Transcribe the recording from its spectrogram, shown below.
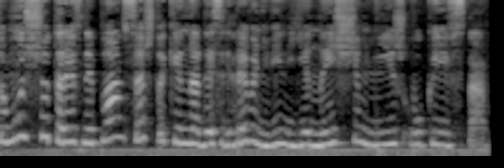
тому що тарифний план все ж таки на 10 гривень він є нижчим, ніж у Київстар.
